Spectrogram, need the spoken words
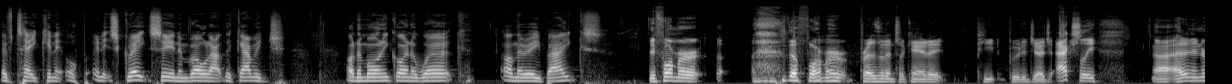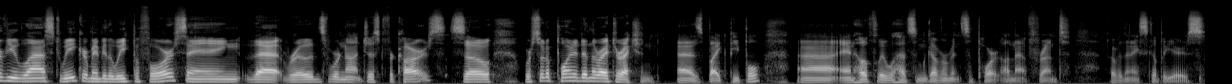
have taken it up, and it's great seeing them roll out the garage on the morning going to work on their e-bikes. The former, the former presidential candidate Pete Buttigieg actually uh, I had an interview last week or maybe the week before saying that roads were not just for cars. So we're sort of pointed in the right direction as bike people, uh, and hopefully we'll have some government support on that front over the next couple years.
